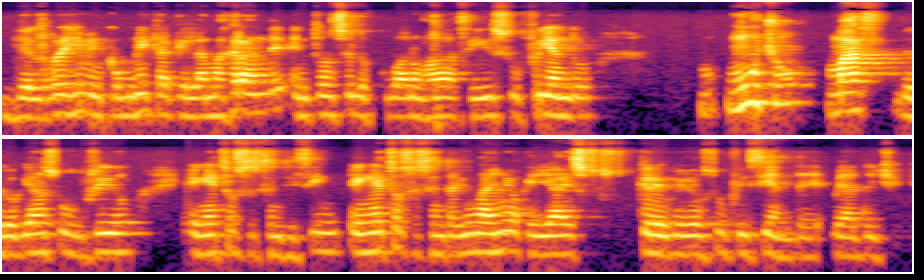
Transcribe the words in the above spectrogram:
del régimen comunista que es la más grande, entonces los cubanos van a seguir sufriendo mucho más de lo que han sufrido en estos, 65, en estos 61 años, que ya es, creo que yo, suficiente, Beatriz.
